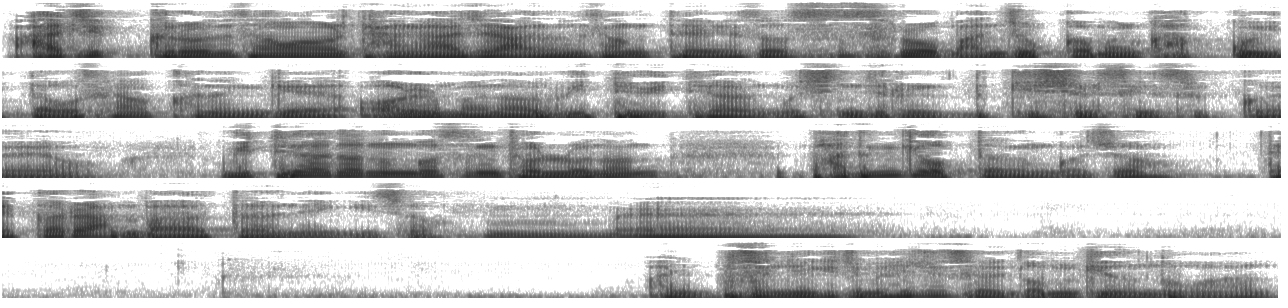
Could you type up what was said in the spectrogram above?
아직 그런 상황을 당하지 않은 상태에서 스스로 만족감을 갖고 있다고 생각하는 게 얼마나 위태위태한 것인지를 느끼실 수 있을 거예요. 위태하다는 것은 결론은 받은 게 없다는 거죠. 대가를 안 받았다는 얘기죠. 음, 예. 아니 무슨 얘기 좀 해주세요. 넘기는 동안.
